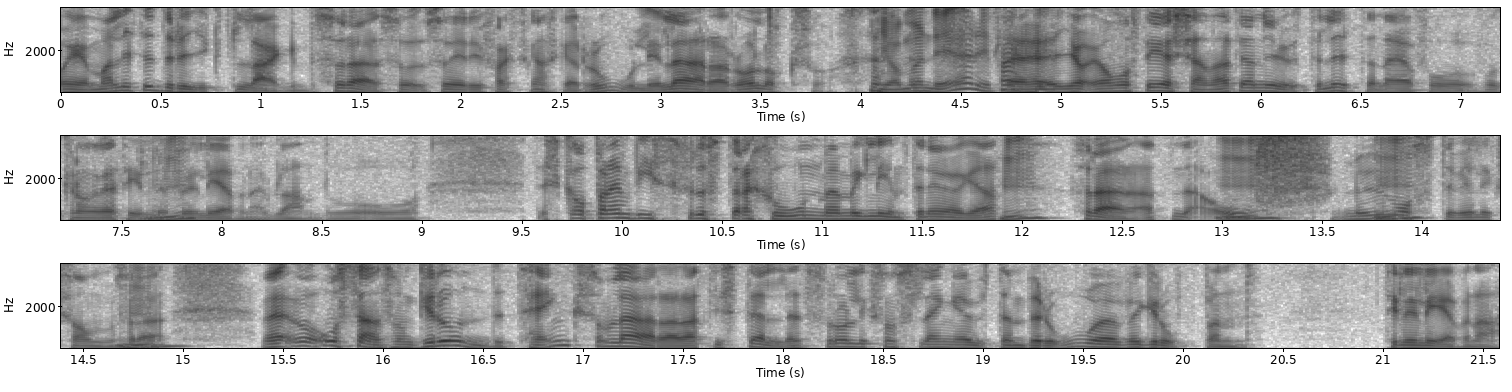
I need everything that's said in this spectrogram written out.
och är man lite drygt lagd sådär så, så är det ju faktiskt ganska rolig lärarroll också. Ja men det är det Eh, faktiskt. Jag, jag måste erkänna att jag njuter lite när jag får, får krångla till det för Mm. eleverna ibland. Och, och det skapar en viss frustration men med glimten i ögat. Mm. Sådär att oh, nu Mm. måste vi liksom sådär. Mm. Men, och sen som grundtänk som lärare att istället för att liksom slänga ut en bro över gropen till eleverna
